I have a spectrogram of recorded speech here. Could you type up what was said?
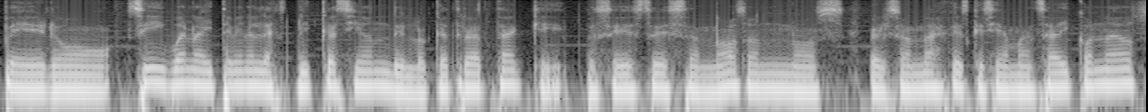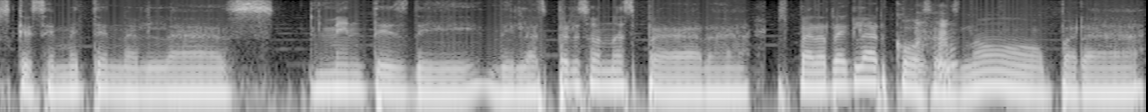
Pero sí, bueno, ahí también la explicación de lo que trata, que pues es eso, ¿no? Son unos personajes que se llaman Psychonauts, que se meten a las mentes de, las personas para, pues, para arreglar cosas, ¿no? Para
